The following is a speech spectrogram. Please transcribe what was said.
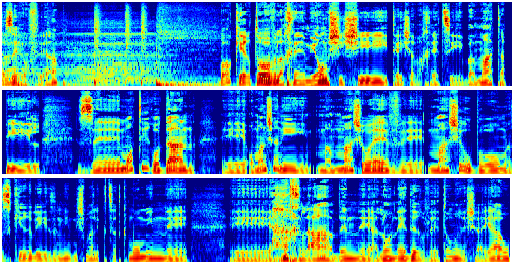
איזה יופי, אה? בוקר טוב לכם, יום שישי, תשע וחצי, במת הפיל. זה מוטי רודן, אה, אומן שאני ממש אוהב, אה, משהו בו מזכיר לי, זה נשמע לי קצת כמו מין אה, אה, החלאה בין אה, אלון עדר ותומר ישעיהו.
